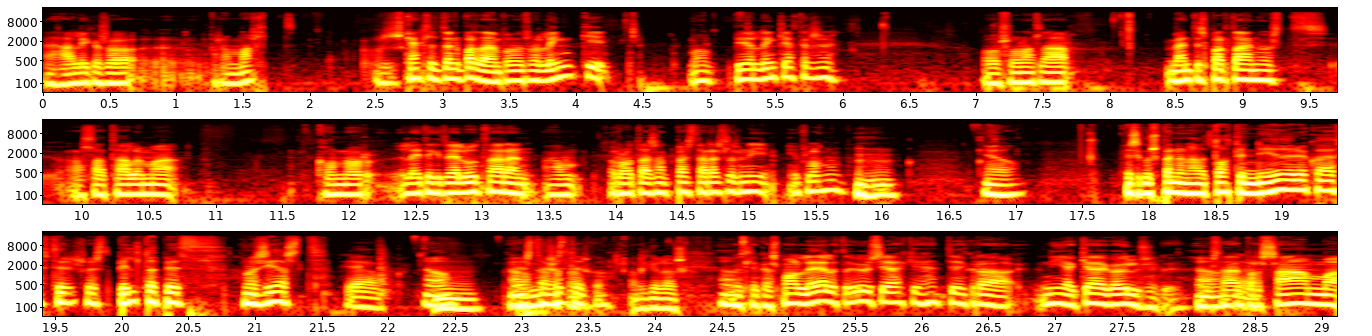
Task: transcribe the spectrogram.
En það er líka svo bara margt og svo skemmtilegt enn bara það en bara svo lengi maður býða lengi eftir þessu. Og svo náttúrulega mendisbardaðin, alltaf að tala um að Conor leiti ekkit vel út þar en hann rótaði samt besta wrestlerin í, í flóknum mm Já Finnst ykkur spennan að hafa dottið niður eitthvað eftir build-upið hann síðast? Já, Já, mm, Já, mér finnst það. svolítið sko. algjörlega sko. Mér finnst líka smá leðilegt að auðvitað ekki hendi einhverja nýja geðuga auðlýsingu það er bara sama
